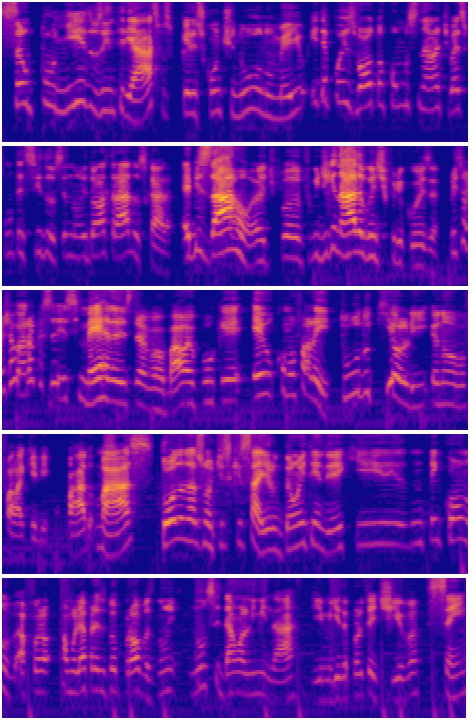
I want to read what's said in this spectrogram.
são punidos, entre aspas, porque eles continuam no meio, e depois voltam como se nada tivesse acontecido, sendo idolatrados, cara. É bizarro, eu, tipo, eu fico indignado com esse tipo de coisa. Principalmente agora com esse, esse merda desse Trevor Bauer, porque eu, como eu falei, tudo que eu li, eu não vou falar que ele é culpado, mas todas as notícias que saíram dão a entender que não tem como. A, a mulher apresentou provas, não, não se dá uma liminar de medida protetiva sem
